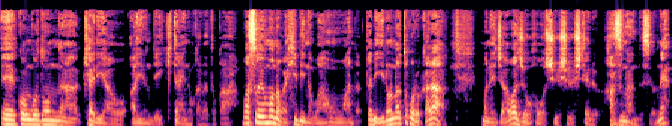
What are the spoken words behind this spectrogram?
え今後どんなキャリアを歩んでいきたいのかだとか、まあそういうものが日々のワンオンワンだったり、いろんなところからマネージャーは情報を収集してるはずなんですよね。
